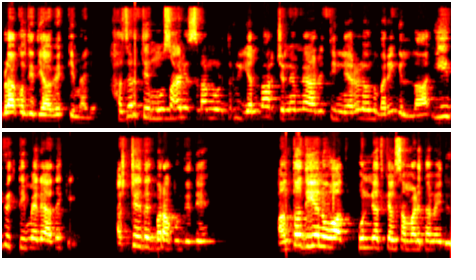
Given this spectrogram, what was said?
ಬೀಳಾಕೊಂತಿದ್ಯ ಆ ವ್ಯಕ್ತಿ ಮೇಲೆ? ಹಜರತ್ ಮೂಸಾ ಅಲಿ ಇಸ್ಲಾಂ ನೋಡಿದ್ರು, ಎಲ್ಲಾರ ಜನ ಆ ರೀತಿ ನೆರಳನ್ನು ಬರಂಗಿಲ್ಲ ಈ ವ್ಯಕ್ತಿ ಮೇಲೆ ಅದಕ್ಕೆ ಅಷ್ಟೇ ಇದಕ್ಕೆ ಬರಾಕೊಂತಿದ್ದೆ ಅಂತದ್ ಏನು ಪುಣ್ಯದ ಕೆಲಸ ಮಾಡಿದಾನೆ ಇದು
